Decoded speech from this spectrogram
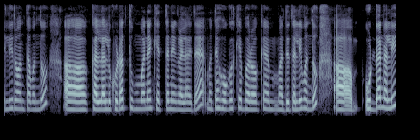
ಇಲ್ಲಿರೋವಂಥ ಒಂದು ಕಲ್ಲಲ್ಲೂ ಕೂಡ ತುಂಬಾ ಕೆತ್ತನೆಗಳಿದೆ ಮತ್ತು ಹೋಗೋಕ್ಕೆ ಬರೋಕ್ಕೆ ಮಧ್ಯದಲ್ಲಿ ಒಂದು ವುಡ್ಡನಲ್ಲಿ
